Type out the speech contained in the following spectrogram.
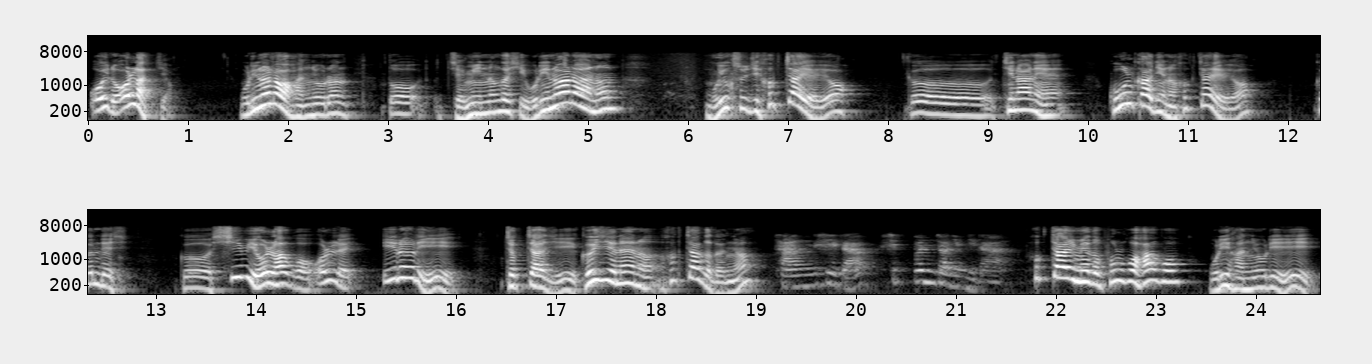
오히려 올랐죠. 우리나라 환율은 또 재미있는 것이 우리나라는 무역수지 흑자예요. 그 지난해 9월까지는 흑자예요. 근데 그 12월하고 원래 1월이 적자지. 그 이전에는 흑자거든요. 장 시작 10분 전입니다. 흑자임에도 불구하고 우리 환율이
